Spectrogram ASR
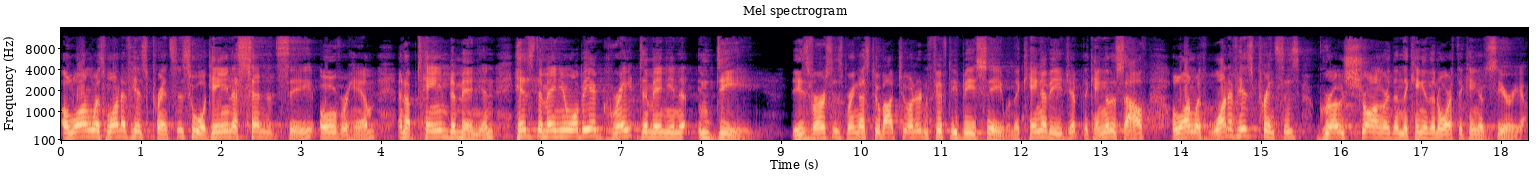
along with one of his princes who will gain ascendancy over him and obtain dominion. His dominion will be a great dominion indeed. These verses bring us to about 250 BC when the king of Egypt, the king of the south, along with one of his princes, grows stronger than the king of the north, the king of Syria.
